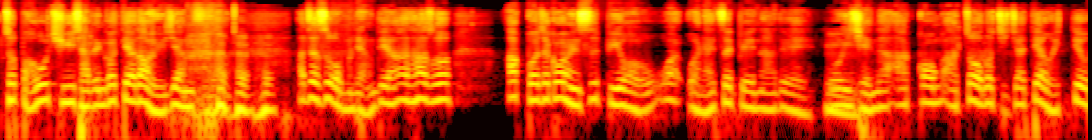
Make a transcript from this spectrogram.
这保护区才能够钓到鱼这样子啊，啊，这是我们两点啊。他说啊，国家公园是比我晚晚来这边啊，对，我以前的阿公阿祖都几家钓鱼钓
